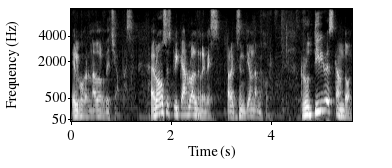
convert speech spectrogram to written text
el gobernador de Chiapas. A vamos a explicarlo al revés para que se entienda mejor. Rutilio Escandón,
